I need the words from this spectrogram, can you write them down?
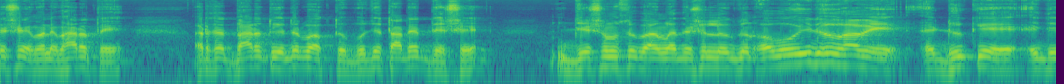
দেশে মানে ভারতে, অর্থাৎ ভারতীয়দের বক্তব্য যে তাদের দেশে যে সমস্ত বাংলাদেশের লোকজন অবৈধভাবে ঢুকে এই যে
